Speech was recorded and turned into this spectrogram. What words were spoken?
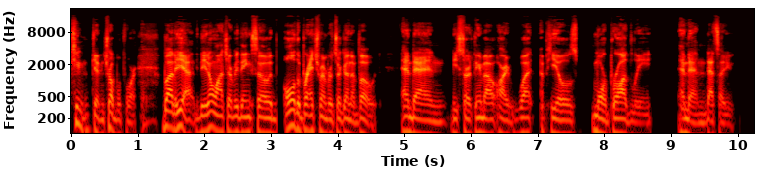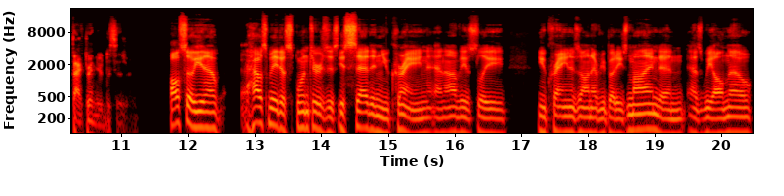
get in trouble for. But yeah, they don't watch everything. So all the branch members are going to vote. And then you start thinking about, all right, what appeals more broadly? And then that's how you factor in your decision. Also, you know, House Made of Splinters is, is set in Ukraine. And obviously, Ukraine is on everybody's mind. And as we all know,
